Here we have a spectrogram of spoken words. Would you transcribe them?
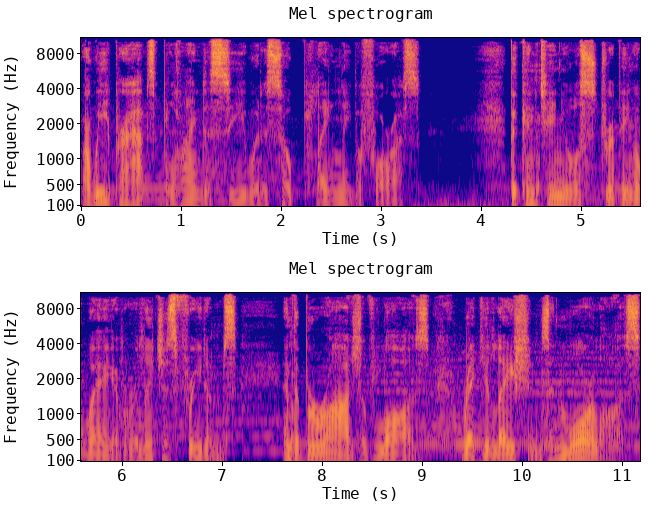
are we perhaps blind to see what is so plainly before us? The continual stripping away of religious freedoms and the barrage of laws, regulations, and more laws,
